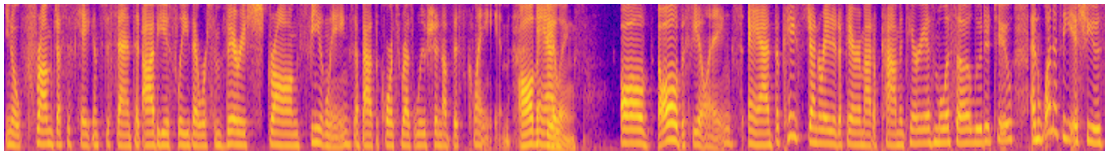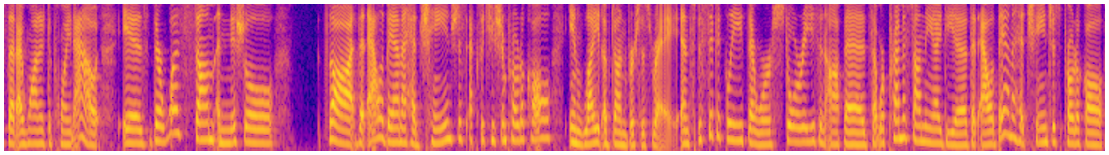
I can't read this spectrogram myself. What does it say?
you know, from Justice Kagan's dissent that obviously there were some very strong feelings about the court's resolution of this claim. All the and, feelings all all the feelings and the case generated a fair amount of commentary as Melissa alluded to and one of the issues that I wanted to point out is there was some initial thought that Alabama had changed its execution protocol in light of Dunn versus Ray. And specifically, there were stories and op eds that were premised on the idea that Alabama had changed its protocol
